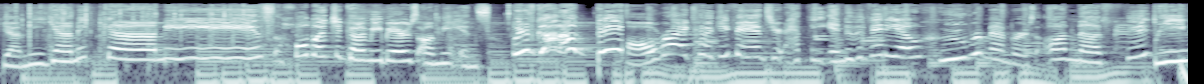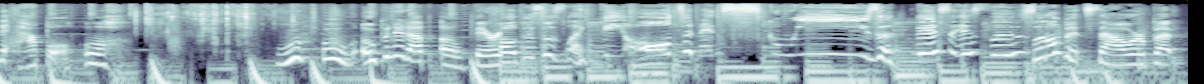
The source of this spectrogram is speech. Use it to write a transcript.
Yummy, yummy gummies. A whole bunch of gummy bears on the inside. We've got a big... All right, Cookie fans, you're at the end of the video. Who remembers on the fifth green apple? Ugh. Ooh, ooh, open it up. Oh, there. Oh, this is like the ultimate squeeze. This is the little bit sour, but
